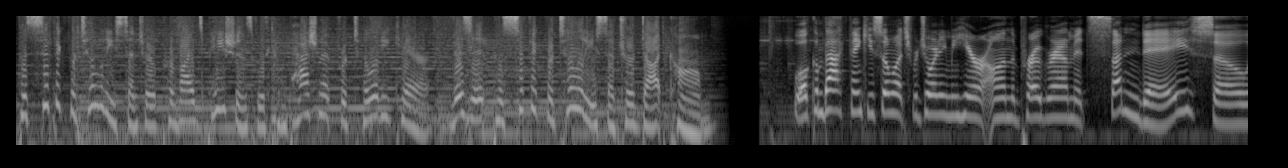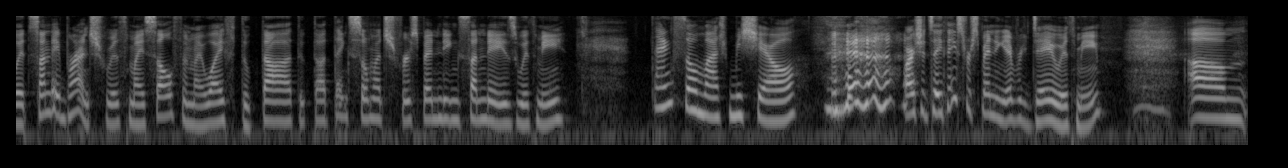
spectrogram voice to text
Pacific Fertility Center provides patients with compassionate fertility care. Visit pacificfertilitycenter.com. Welcome back. Thank you so much for joining me here on the program. It's Sunday, so it's Sunday brunch with myself and my wife, Tookta. Tookta, thanks so much for spending Sundays with me. Thanks so much, Michelle. or I should say, thanks for spending every day with me. Um,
